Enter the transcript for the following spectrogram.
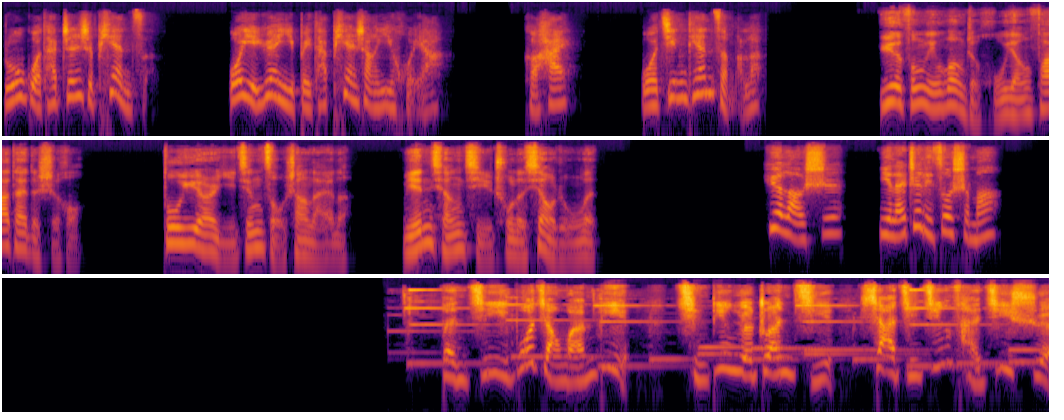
如果他真是骗子，我也愿意被他骗上一回啊！可嗨，我今天怎么了？岳风铃望着胡杨发呆的时候，杜玉儿已经走上来了，勉强挤出了笑容，问：“岳老师，你来这里做什么？”本集已播讲完毕，请订阅专辑，下集精彩继续。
